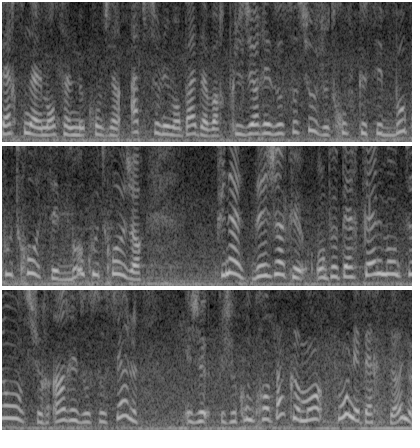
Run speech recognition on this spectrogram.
personnellement, ça ne me convient absolument pas d'avoir plusieurs réseaux sociaux. Je trouve que c'est beaucoup trop, c'est beaucoup trop. Genre, punaise, déjà qu'on peut perdre tellement de temps sur un réseau social, je, je comprends pas comment font les personnes.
